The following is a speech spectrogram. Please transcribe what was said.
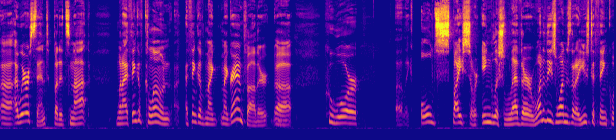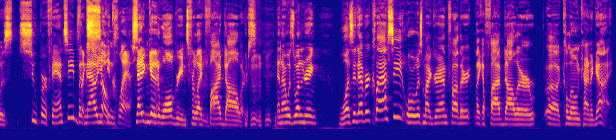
uh, I wear a scent, but it's not. When I think of cologne, I think of my my grandfather, uh, who wore uh, like Old Spice or English leather. One of these ones that I used to think was super fancy, but like now so you can classy. now you can get it at Walgreens for like five dollars. and I was wondering. Was it ever classy, or was my grandfather like a five dollar uh, cologne kind of guy?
